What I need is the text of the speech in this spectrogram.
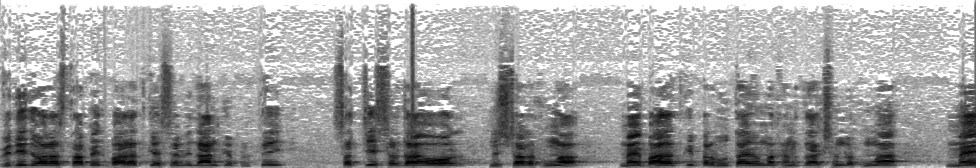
विधि द्वारा स्थापित भारत के संविधान के प्रति सच्ची श्रद्धा और निष्ठा रखूँगा। मैं भारत की प्रभुता एवं अखंडता अक्षुण रखूँगा। मैं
